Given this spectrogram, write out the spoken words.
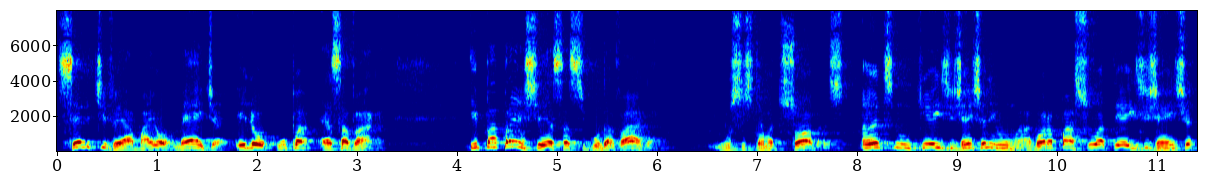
Se ele tiver a maior média, ele ocupa essa vaga. E para preencher essa segunda vaga, no sistema de sobras, antes não tinha exigência nenhuma, agora passou a ter a exigência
